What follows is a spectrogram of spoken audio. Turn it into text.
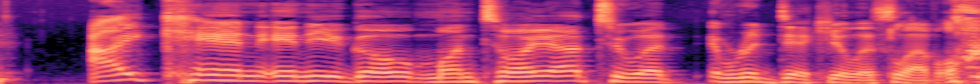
I can Inigo Montoya to a ridiculous level.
